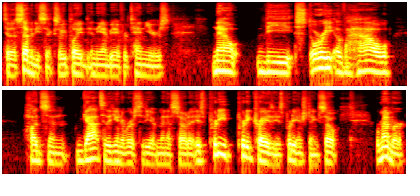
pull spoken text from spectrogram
to 76. So he played in the NBA for 10 years. Now, the story of how Hudson got to the University of Minnesota is pretty pretty crazy. It's pretty interesting. So remember,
